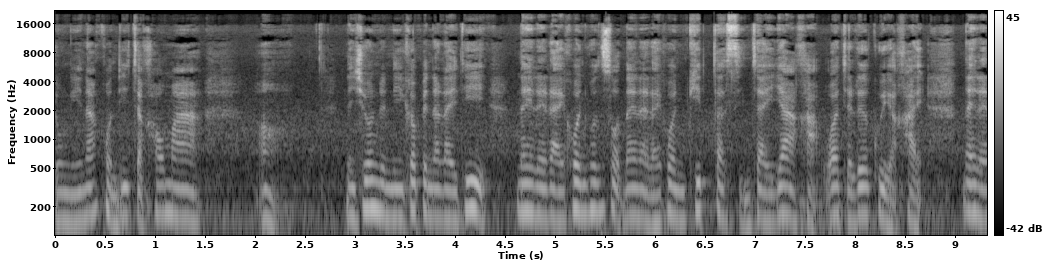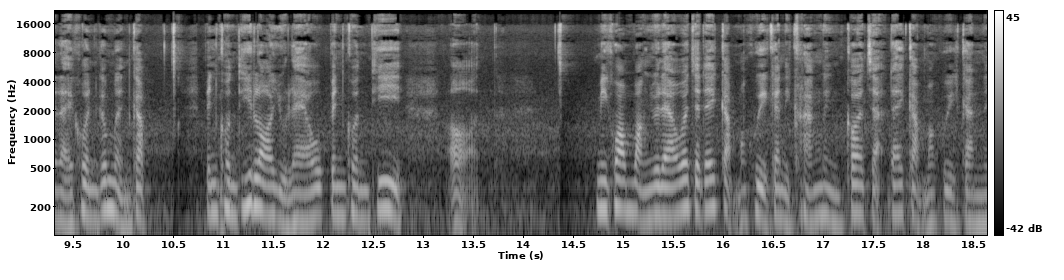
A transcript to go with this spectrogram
ตรงนี้นะ คนที่จะเข้ามาในช่วงเดือนนี้ก็เป็นอะไรที่ในหลาย ๆ คนคนสดในหลาย ๆ คนคิดตัดสินใจยากค่ะ ว่าจะเลือกคุยกับใครในหลาย ๆ คนก็เหมือนกับ เป็นคนที่รออยู่แล้ว เป็นคนที่เออมีความหวังอยู่แล้วว่าจะได้กลับมาคุยกันอีกครั้งหนึ่งก็จะได้กลับมาคุยกันใน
